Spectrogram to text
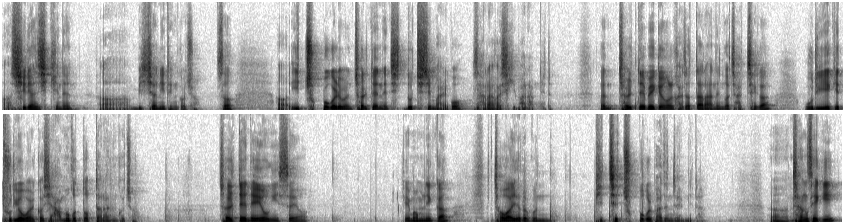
어, 실현시키는 어, 미션이 된 거죠. 그래서 어, 이 축복을 여러분 절대 놓치지 말고 살아가시기 바랍니다. 그러니까 절대 배경을 가졌다라는 것 자체가 우리에게 두려워할 것이 아무것도 없다라는 거죠. 절대 내용이 있어요. 그게 뭡니까? 저와 여러분 빛의 축복을 받은 자입니다. 어, 창세기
